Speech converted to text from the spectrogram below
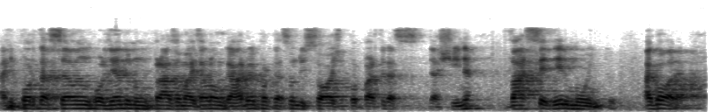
a importação, olhando num prazo mais alongado, a importação de soja por parte da, da China vai ceder muito. Agora,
